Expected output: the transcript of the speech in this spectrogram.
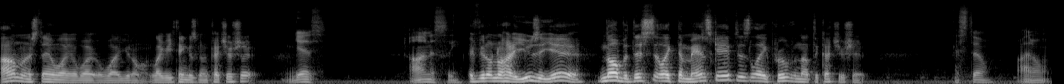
I don't understand why why, why you don't like. You think it's gonna cut your shit? Yes. Honestly, If you don't know how to use it, yeah. No, but this is like the Manscaped is like proven not to cut your shit. I still, I don't.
